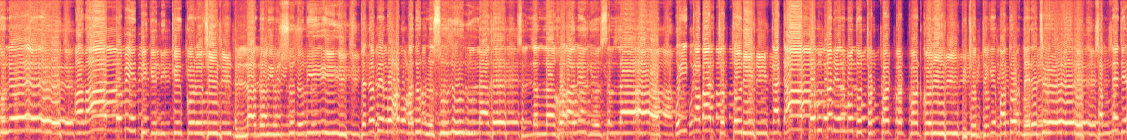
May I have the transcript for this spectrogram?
তুলে আমার নবীর দিকে নিক্ষেপ করেছেন। আল্লাহ নবী বিশ্ব নবী জনাবে মুহাম্মাদুর রাসূলুল্লাহ সাল্লাল্লাহু আলাইহি ওয়াসাল্লাম। ওই কাবার চত্বরে কাটা কবুতরের মতো চটপট চটপট করে পিছন থেকে পাথর মেরেছে। সামনে যে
